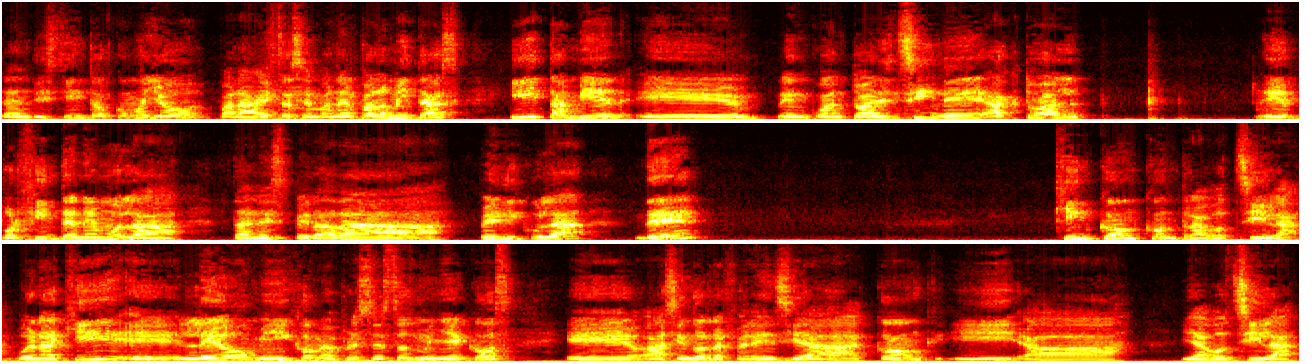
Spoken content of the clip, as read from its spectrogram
tan distinto como yo para esta semana en Palomitas y también eh, en cuanto al cine actual, eh, por fin tenemos la tan esperada película de King Kong contra Godzilla. Bueno, aquí eh, Leo, mi hijo, me prestó estos muñecos haciendo referencia a Kong y a, y a Godzilla.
